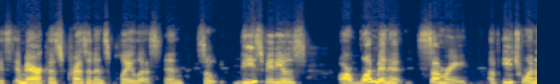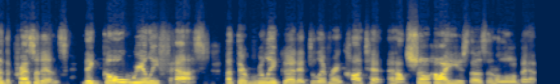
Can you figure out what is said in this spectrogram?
It's America's President's Playlist. And so these videos are one minute summary of each one of the presidents. They go really fast, but they're really good at delivering content. And I'll show how I use those in a little bit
